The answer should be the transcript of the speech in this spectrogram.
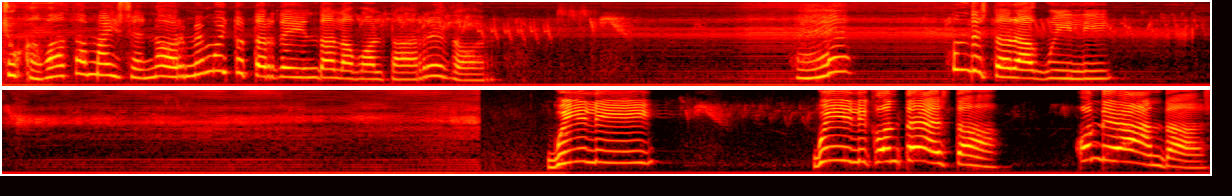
Cacho cabaza máis enorme, moito tardei en dar a volta arredor. Eh? Onde estará Willy? Willy! Willy, contesta! Onde andas?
